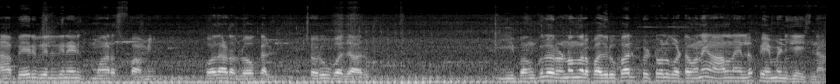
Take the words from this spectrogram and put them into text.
నా పేరు వెలిదినేని కుమారస్వామి. కోదాడ లోకల్ చెరువు బజారు ఈ బంకులో రెండు వందల పది రూపాయలు పెట్రోల్ కొట్టమని ఆన్లైన్లో పేమెంట్ చేసిన.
